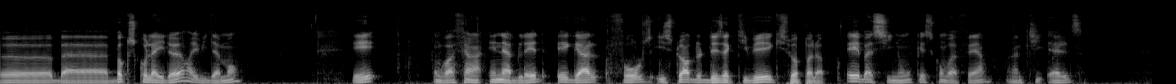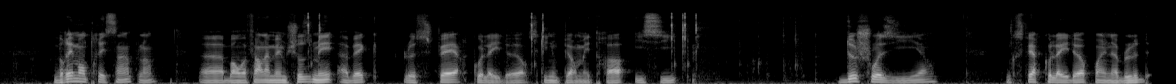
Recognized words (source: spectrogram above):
euh, bah, box collider, évidemment, et on va faire un enabled égale false, histoire de le désactiver et qu'il soit pas là. Et bah sinon, qu'est-ce qu'on va faire? Un petit else. Vraiment très simple. Hein. Euh, bah, on va faire la même chose, mais avec le sphere collider, ce qui nous permettra ici de choisir donc sphere collider.enabled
